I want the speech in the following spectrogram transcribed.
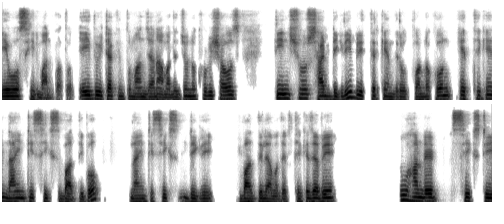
এও সির মান কত। এই দুইটা কিন্তু মান জানা আমাদের জন্য খুবই সহজ। তিনশো ষাট ডিগ্রি বৃত্তের কেন্দ্রে উৎপন্ন কোণ। এর থেকে নাইনটি সিক্স বাদ দিব। নাইনটি সিক্স ডিগ্রি বাদ দিলে আমাদের থেকে যাবে two hundred sixty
